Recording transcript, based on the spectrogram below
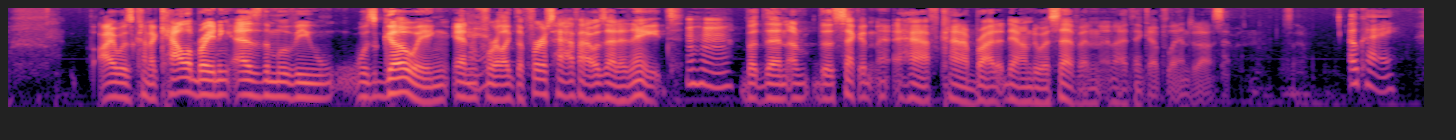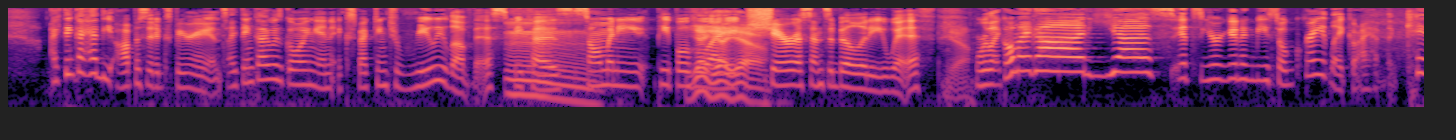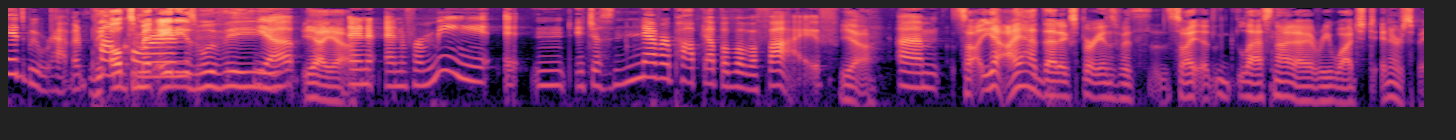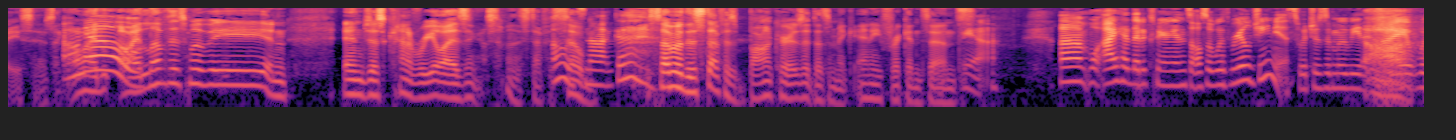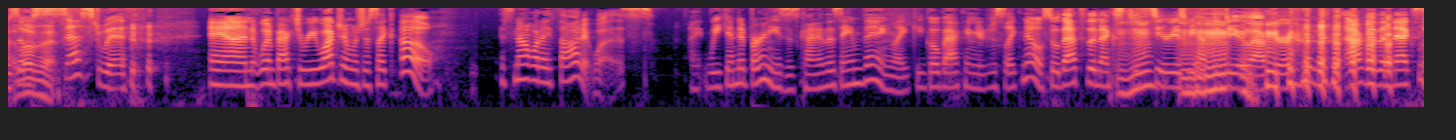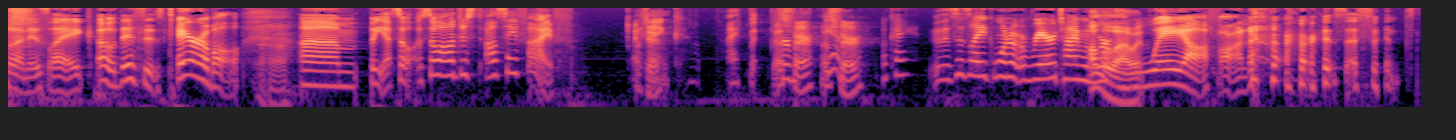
I was kind of calibrating as the movie was going, and for like the first half, I was at an 8 mm-hmm. but then um, the second half kind of brought it down to a seven, and I think I've landed on a seven. Okay. I think I had the opposite experience. I think I was going in expecting to really love this because so many people who Mm. Yeah, yeah, I yeah. share a sensibility with were like, "Oh my god, yes, it's you're going to be so great." Like I had the kids, we were having The ultimate '80s movie. Yep. Yeah, yeah. And and for me, it it just never popped up above a 5. Yeah. Um So yeah, I had that experience with. So I last night I rewatched Innerspace. And I was like, Oh, oh, I, no. oh, I love this movie, and and just kind of realizing some of this stuff is oh, so. it's not good. Some of this stuff is bonkers. It doesn't make any freaking sense. Yeah. Um, well, I had that experience also with Real Genius, which is a movie that I was I love that. obsessed with, and went back to rewatch and was just like, "Oh, it's not what I thought it was." Weekend at Bernie's is kind of the same thing. Like you go back and you're just like, "No." So that's the next Mm-hmm. series we have to do after after the next one is like, "Oh, this is terrible." Uh-huh. Um, but yeah, so so I'll just I'll say five. I Okay. think. I, That's fair. That's yeah. fair. Okay. This is like one of a rare time when I'll we're way off on our assessments.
